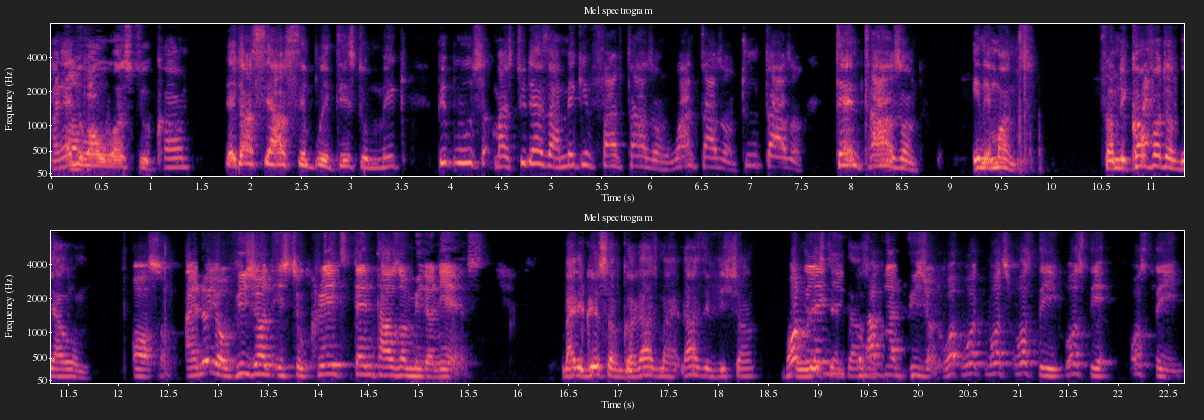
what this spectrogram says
And Okay. anyone who wants to come, they just see how simple it is to make. People, my students are making 5,000, 1,000, 2,000, 10,000 in a month from the comfort of their home Awesome. I know your vision is to create 10,000 millionaires. by the grace of God. That's my that's the vision. What led you to have that vision? What what what's what's the what's the what's the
